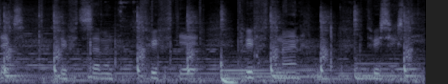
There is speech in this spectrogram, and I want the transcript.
56, 57, 58, 59, 360.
